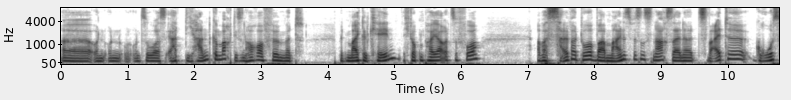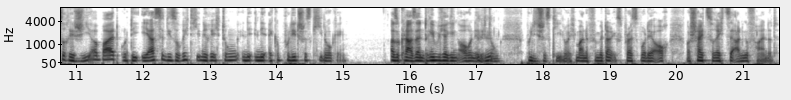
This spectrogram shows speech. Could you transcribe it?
äh, und, und, und sowas. Er hat die Hand gemacht, diesen Horrorfilm mit, mit Michael Caine, ich glaube ein paar Jahre zuvor. Aber Salvador war meines Wissens nach seine zweite große Regiearbeit und die erste, die so richtig in die Richtung, in die, in die Ecke politisches Kino ging. Also klar, sein Drehbücher ging auch in die mhm. Richtung politisches Kino. Ich meine, für Midnight Express wurde er auch wahrscheinlich zu Recht sehr angefeindet.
